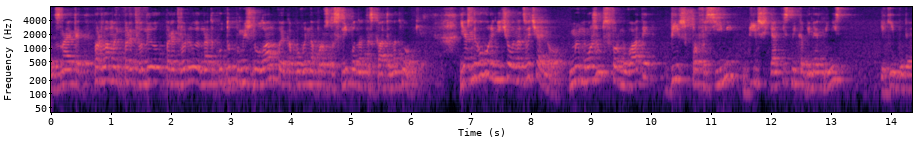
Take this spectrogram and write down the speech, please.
От знаєте, парламент перетворили, перетворили на таку допоміжну лампу, яка повинна просто сліпо натискати на кнопки. Я ж не говорю нічого надзвичайного. Ми можемо сформувати більш професійний, більш якісний кабінет міністрів. Який буде,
